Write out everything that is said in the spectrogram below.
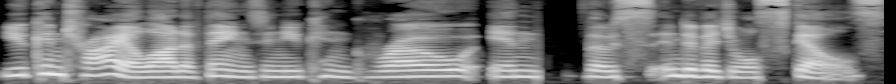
you can try a lot of things and you can grow in those individual skills.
